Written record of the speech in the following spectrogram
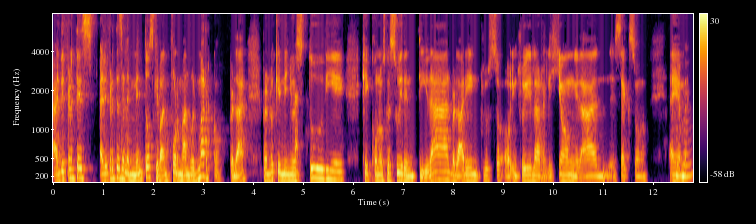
hay diferentes, hay diferentes elementos que van formando el marco, ¿verdad? Por ejemplo, que el niño estudie, que conozca su identidad, ¿verdad? E incluso incluir la religión, edad, sexo, em,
